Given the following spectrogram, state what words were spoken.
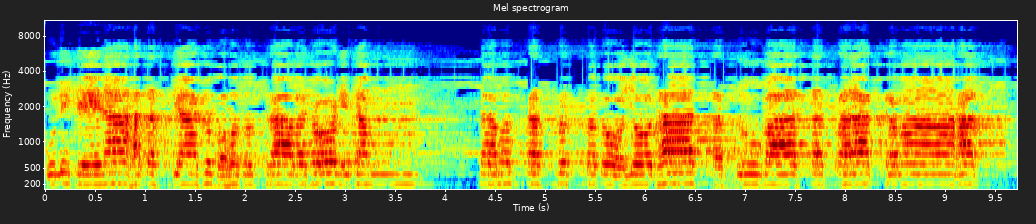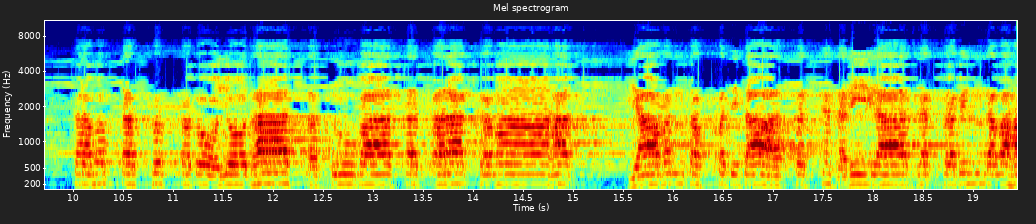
कुलिसेनाहतस्याशु बहुसुस्रावशोणितम् समुत्तस्पृस्ततो योधास्तद्रूपास्तत्पराक्रमाः समुत्तस्पृस्ततो योधास्तद्रूपास्तत्पराक्रमाः यावन्तः पतितास्तस्य शरीराद्रक्तबिन्दवः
